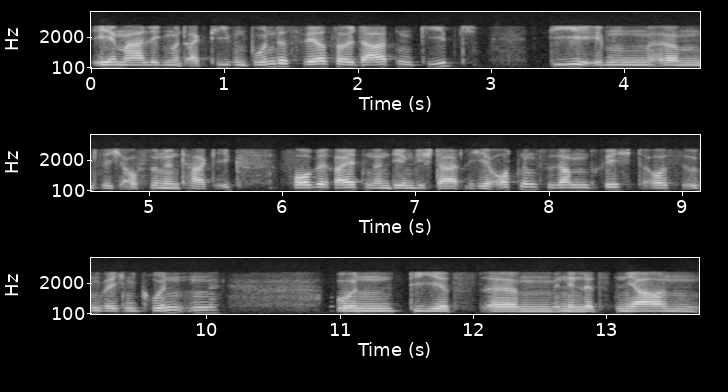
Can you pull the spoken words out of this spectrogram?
ehemaligen und aktiven Bundeswehrsoldaten gibt, die eben ähm, sich auf so einen Tag X vorbereiten, an dem die staatliche Ordnung zusammenbricht aus irgendwelchen Gründen und die jetzt ähm, in den letzten Jahren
